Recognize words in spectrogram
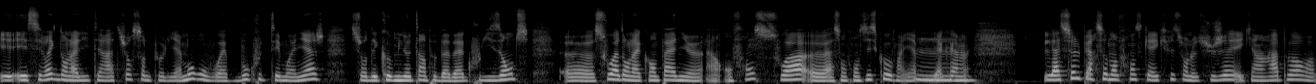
Et, c'est vrai que dans la littérature sur le polyamour, on voit beaucoup de témoignages sur des communautés un peu babacoulisantes, euh, soit dans la campagne euh, en France, soit à San Francisco. Enfin, il y, a quand même hmm. la seule personne en France qui a écrit sur le sujet et qui a un rapport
